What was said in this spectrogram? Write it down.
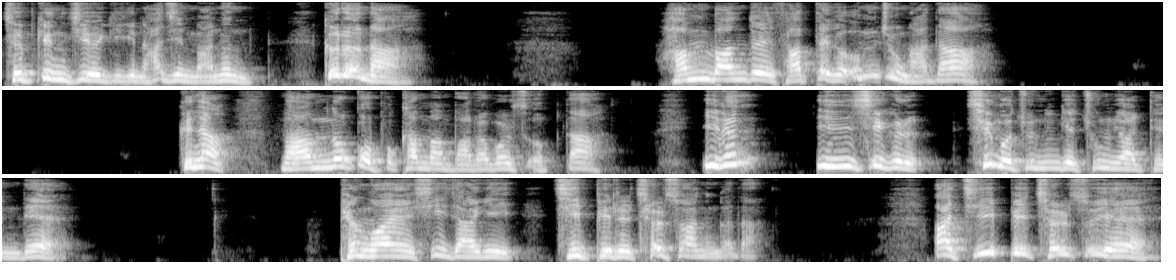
접경 지역이긴 하지만은 그러나 한반도의 사태가 엄중하다. 그냥 마음 놓고 북한만 바라볼 수 없다. 이런 인식을 심어주는 게 중요할 텐데 평화의 시작이 지피를 철수하는 거다. 아, 지피 철수에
